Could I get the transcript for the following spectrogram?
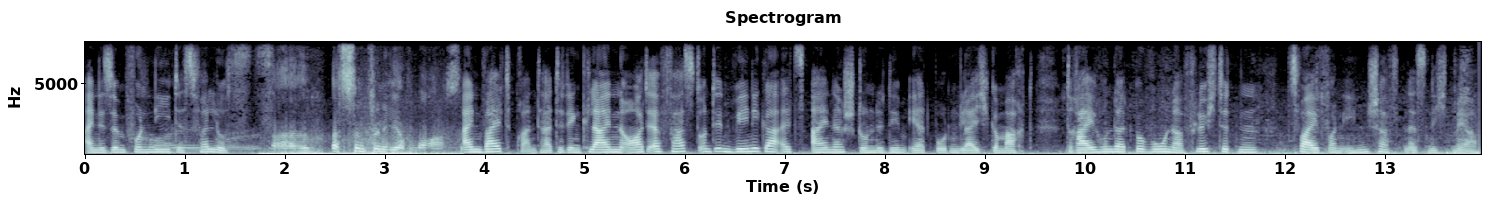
Eine Symphonie des Verlusts. Ein Waldbrand hatte den kleinen Ort erfasst und in weniger als einer Stunde dem Erdboden gleichgemacht. 300 Bewohner flüchteten, zwei von ihnen schafften es nicht mehr.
